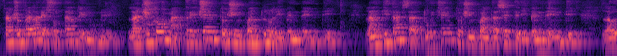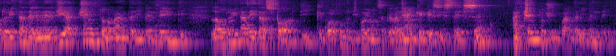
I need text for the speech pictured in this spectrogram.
Faccio parlare soltanto i numeri. La GCOM ha 351 dipendenti, l'antitrust ha 257 dipendenti, l'autorità dell'energia ha 190 dipendenti, l'autorità dei trasporti, che qualcuno di voi non sapeva neanche che esistesse, a 150 dipendenti.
